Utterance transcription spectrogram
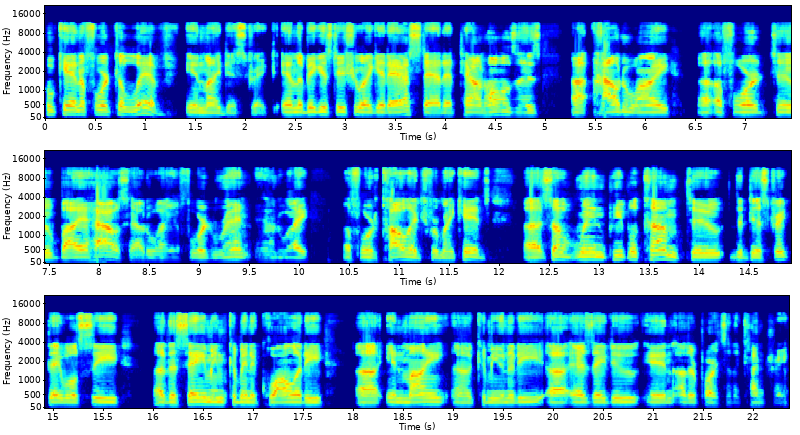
who can't afford to live in my district. And the biggest issue I get asked at at town halls is uh, how do I uh, afford to buy a house? How do I afford rent? How do I afford college for my kids? Uh, so when people come to the district, they will see uh, the same income inequality uh, in my uh, community uh, as they do in other parts of the country.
